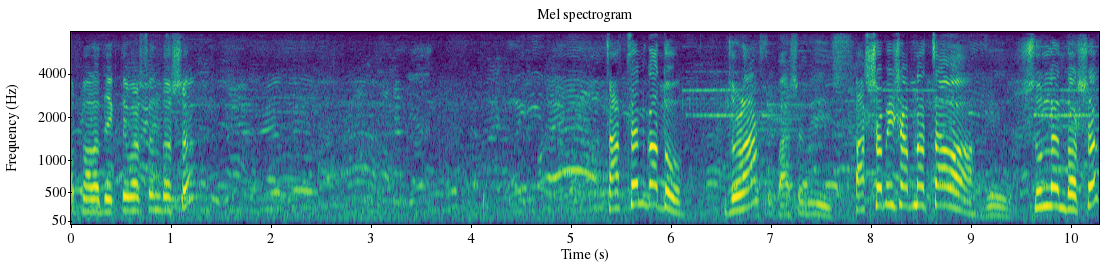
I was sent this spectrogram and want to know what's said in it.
আপনারা দেখতে পাচ্ছেন দর্শক। চাচ্ছেন কত? জোড়া? পাঁচশো বিশ। পাঁচশো বিশ আপনার চাওয়া? শুনলেন দর্শক?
